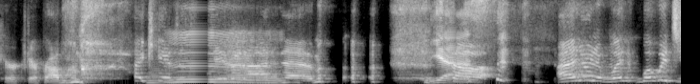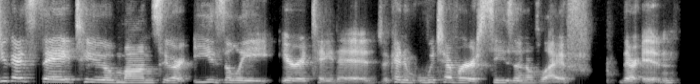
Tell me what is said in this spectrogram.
character problem. I can't just blame it on mm. them. Yes. So, I don't know what what would you guys say to moms who are easily irritated, kind of whichever season of life they're in.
